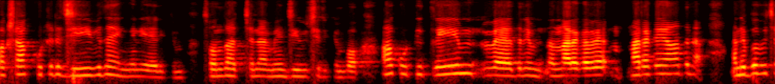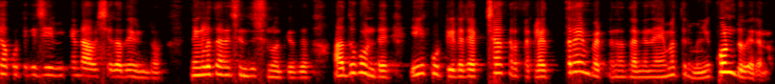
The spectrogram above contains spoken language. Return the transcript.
പക്ഷെ ആ കുട്ടിയുടെ ജീവിതം എങ്ങനെയായിരിക്കും? സ്വന്തം അച്ഛനും അമ്മയും ജീവിച്ചിരിക്കുമ്പോൾ ആ കുട്ടി ഇത്രയും വേദനയും നരക നരകയാതന അനുഭവിച്ച് ആ കുട്ടിക്ക് ജീവിക്കേണ്ട ആവശ്യകതയുണ്ടോ? നിങ്ങൾ തന്നെ ചിന്തിച്ചു നോക്കിയത്. അതുകൊണ്ട് ഈ കുട്ടിയുടെ രക്ഷാകർത്താക്കൾ എത്രയും പെട്ടെന്ന് തന്നെ നിയമത്തിന് മുന്നിൽ കൊണ്ടുവരണം.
